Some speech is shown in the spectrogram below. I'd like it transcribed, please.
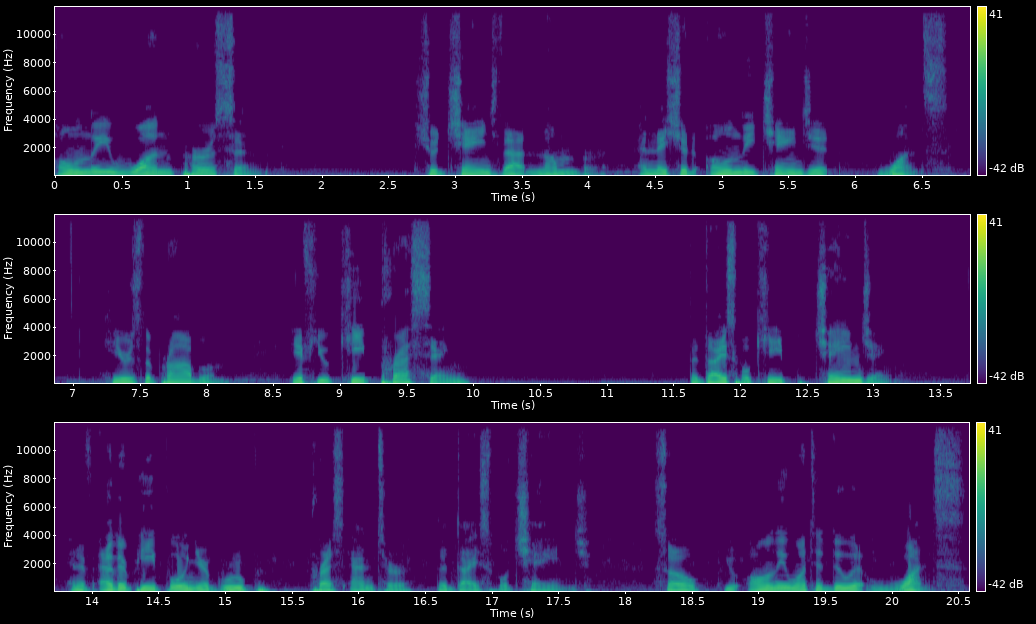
only one person should change that number, and they should only change it once. Here's the problem. If you keep pressing, the dice will keep changing. And if other people in your group press enter, the dice will change. So you only want to do it once.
